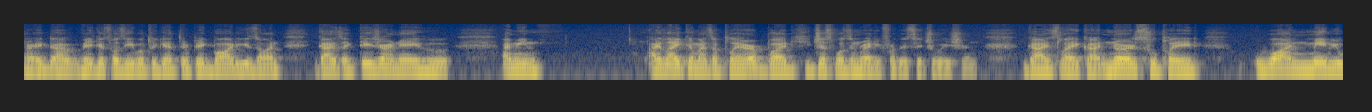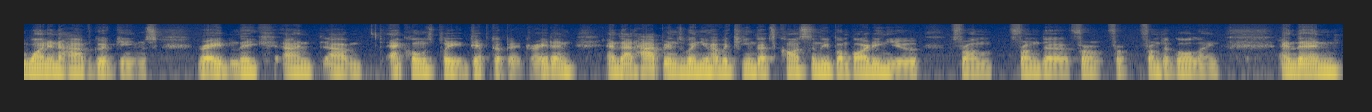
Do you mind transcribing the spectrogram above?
Right, uh, Vegas was able to get their big bodies on guys like Desjardins, who, I mean, I like him as a player, but he just wasn't ready for the situation. Guys like uh, Nurse, who played one, maybe one and a half good games, right? Like, and um, Ekholm's play dipped a bit, right? And and that happens when you have a team that's constantly bombarding you from from the from from, from the goal line, and then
